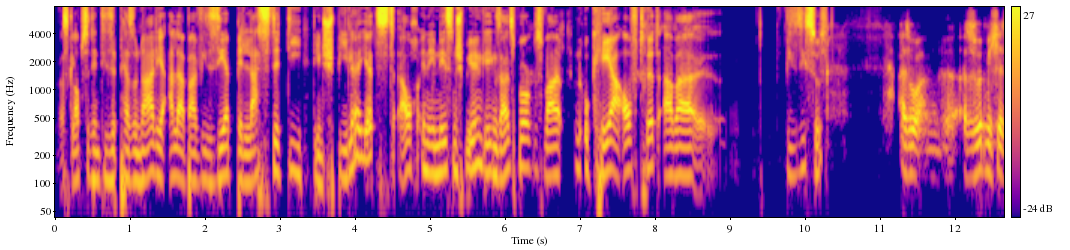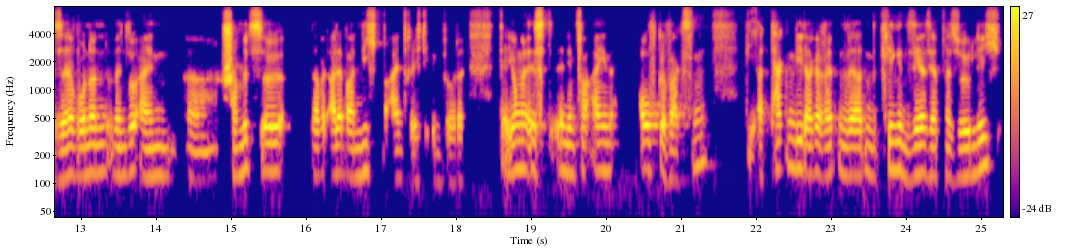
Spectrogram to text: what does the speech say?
was glaubst du denn, diese Personalie Alaba, wie sehr belastet die den Spieler jetzt auch in den nächsten Spielen gegen Salzburg? Es war ein okayer Auftritt, aber äh, wie siehst du es? Also, äh, also es würde mich jetzt sehr wundern, wenn so ein äh, Scharmützel David Alaba nicht beeinträchtigen würde. Der Junge ist in dem Verein aufgewachsen. Die Attacken, die da gerettet werden, klingen sehr, sehr persönlich,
